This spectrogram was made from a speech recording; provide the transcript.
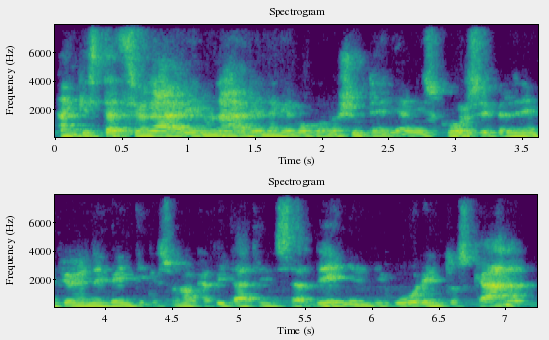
anche stazionari in un'area, ne abbiamo conosciute negli anni scorsi, per esempio negli eventi che sono capitati in Sardegna, in Liguria, in Toscana.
